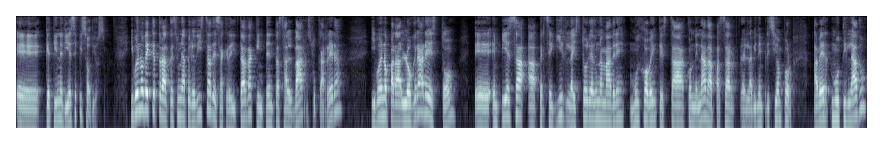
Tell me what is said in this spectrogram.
eh, que tiene 10 episodios. Y bueno, ¿de qué trata? Es una periodista desacreditada que intenta salvar su carrera. Y bueno, para lograr esto, eh, empieza a perseguir la historia de una madre muy joven que está condenada a pasar eh, la vida en prisión por haber mutilado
